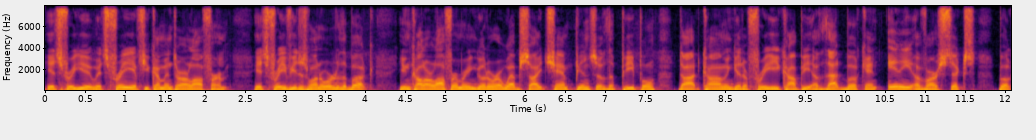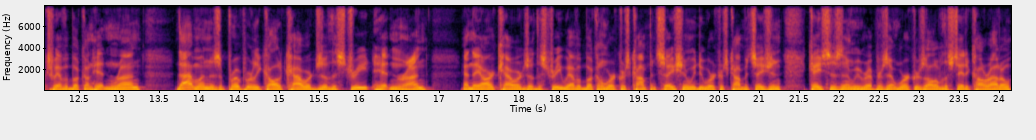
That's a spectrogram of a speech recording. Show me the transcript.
It's for you. It's free if you come into our law firm. It's free if you just want to order the book. You can call our law firm or you can go to our website, championsofthepeople.com, and get a free e copy of that book and any of our six books. We have a book on hit and run. That one is appropriately called Cowards of the Street Hit and Run and they are cowards of the street. We have a book on workers' compensation. We do workers' compensation cases, and we represent workers all over the state of Colorado.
